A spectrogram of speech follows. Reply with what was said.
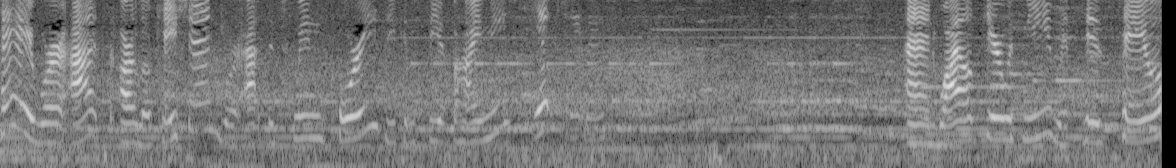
Hey, we're at our location. We're at the Twin Quarries. You can see it behind me. Yep, And Wilde's here with me with his tail.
